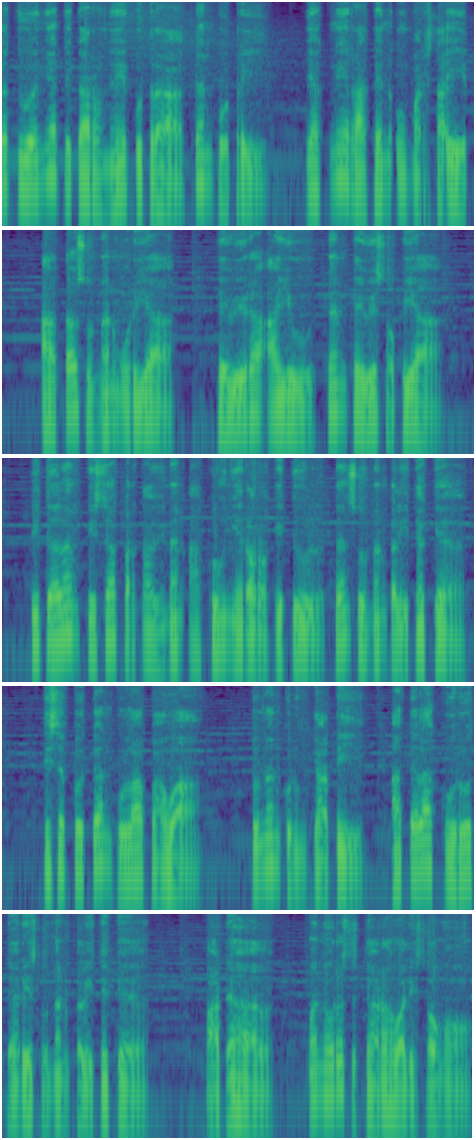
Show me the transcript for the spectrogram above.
keduanya dikaruniai putra dan putri, yakni Raden Umar Said atau Sunan Muria, Dewi Ayu, dan Dewi Sophia. Di dalam kisah perkawinan Agung Nyi Roro Kidul dan Sunan Kalijaga, disebutkan pula bahwa Sunan Gunung Jati adalah guru dari Sunan Kalijaga. Padahal, menurut sejarah Wali Songo,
